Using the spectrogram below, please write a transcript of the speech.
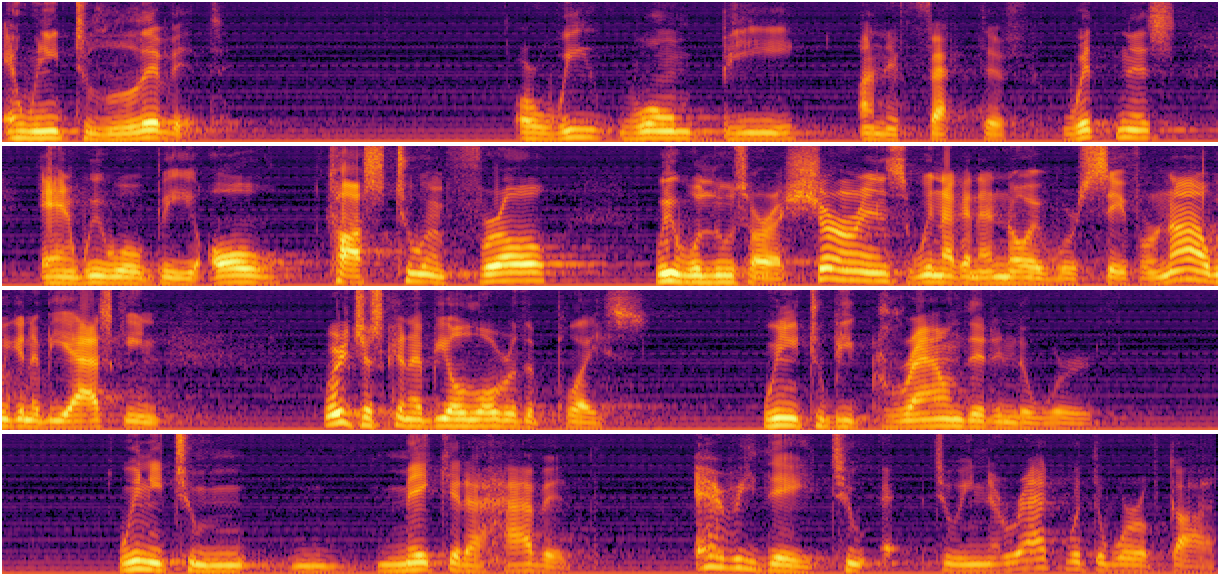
And we need to live it. Or we won't be an effective witness and we will be all tossed to and fro. We will lose our assurance. We're not going to know if we're safe or not. We're going to be asking, we're just going to be all over the place. We need to be grounded in the Word. We need to m- make it a habit every day to, to interact with the Word of God.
